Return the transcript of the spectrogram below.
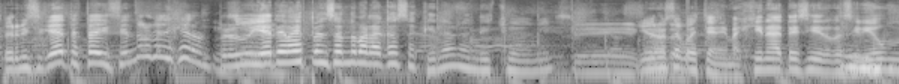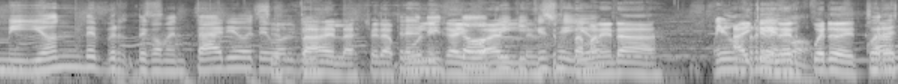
Pero ni siquiera te está diciendo lo que dijeron, pero tú Sí. ya te vas pensando para la casa, ¿qué le habrán dicho de mí? Sí, Y uno claro. se cuestiona, imagínate si recibí un millón de, de comentarios y te si estás en la esfera pública, topic igual, y sé cierta yo. manera, Hay que tener cuero de cuero de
